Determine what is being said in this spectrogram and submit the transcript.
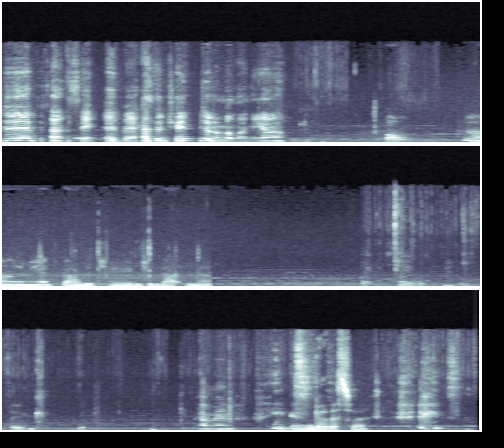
If it hasn't, if it hasn't changed in a millennia. Oh, I mean, it's bound to change in that and that. what? I don't think. Come in. you can go this way.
